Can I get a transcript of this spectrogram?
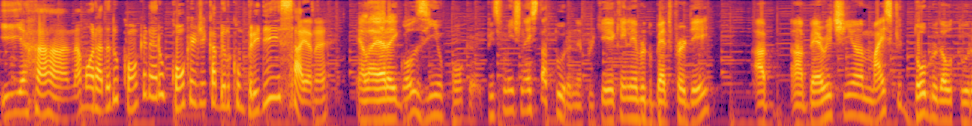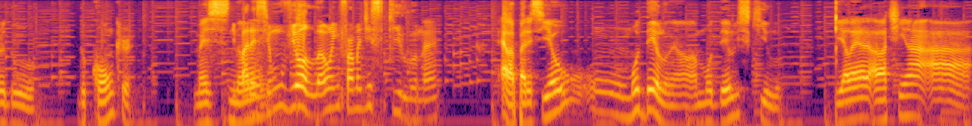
E a namorada do Conker era o Conker de cabelo comprido e saia, né? Ela era igualzinho o Conker, principalmente na estatura, né? Porque quem lembra do Bad Fur Day, a, a Barry tinha mais que o dobro da altura do, do Conker. Mas e não. parecia um violão em forma de esquilo, né? Ela parecia um modelo, né? Um modelo esquilo. E ela, era, ela tinha a,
